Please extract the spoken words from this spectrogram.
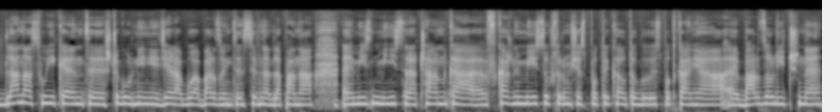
dla nas nas weekend, e, szczególnie niedziela, była bardzo intensywna dla pana e, ministra Czanka. W każdym miejscu, w którym się spotykał, to były spotkania e, bardzo liczne,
